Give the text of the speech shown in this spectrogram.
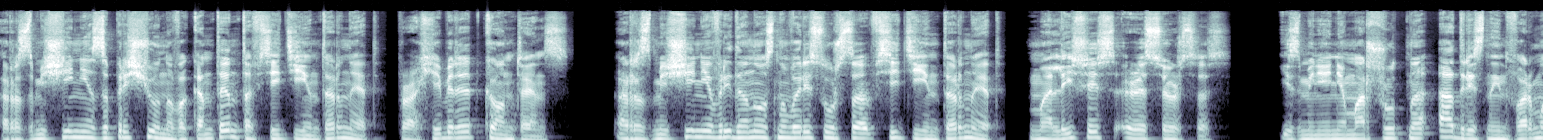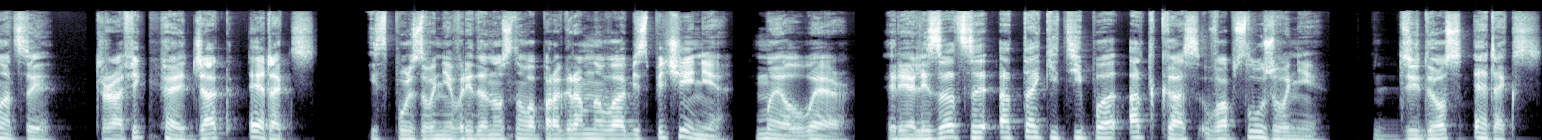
Размещение запрещенного контента в сети интернет. Prohibited Contents. Размещение вредоносного ресурса в сети интернет. Malicious Resources. изменение маршрутно-адресной информации, Traffic Hijack Attacks, использование вредоносного программного обеспечения, Malware, реализация атаки типа «отказ в обслуживании», DDoS Attacks,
